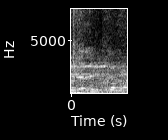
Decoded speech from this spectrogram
Yeah.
